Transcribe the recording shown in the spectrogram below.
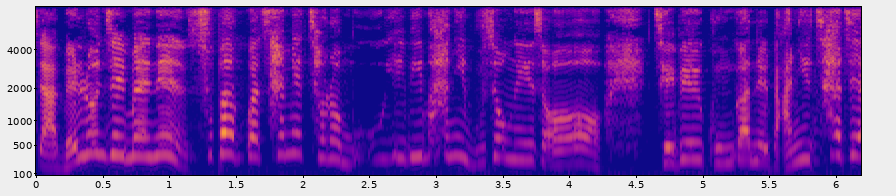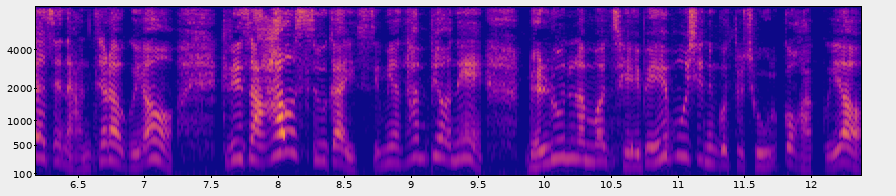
자, 멜론 재배는 수박과 참외처럼 잎이 많이 무성해서 재배 공간을 많이 차지하지는 않더라고요. 그래서 하우스가 있으면 한편에 멜론을 한번 재배해 보시는 것도 좋을 것 같고요.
